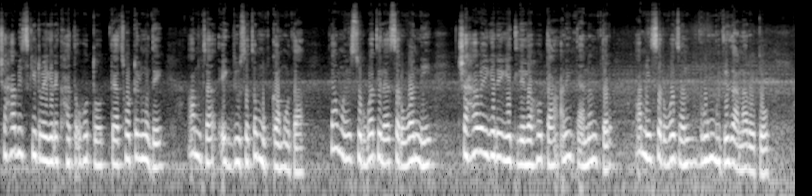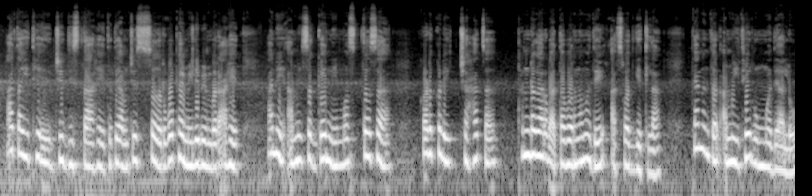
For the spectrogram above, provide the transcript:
चहा बिस्किट वगैरे खात होतो त्याच हॉटेलमध्ये आमचा एक दिवसाचा मुक्काम होता. त्यामुळे सुरुवातीला सर्वांनी चहा वगैरे घेतलेला होता आणि त्यानंतर आम्ही सर्वजण रूममध्ये जाणार होतो. आता इथे जे दिसतं आहे तर ते आमचे सर्व फॅमिली मेंबर आहेत आणि आम्ही सगळ्यांनी मस्त असा कडकडीत चहाचा थंडगार वातावरणामध्ये आस्वाद घेतला. त्यानंतर आम्ही इथे रूममध्ये आलो.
